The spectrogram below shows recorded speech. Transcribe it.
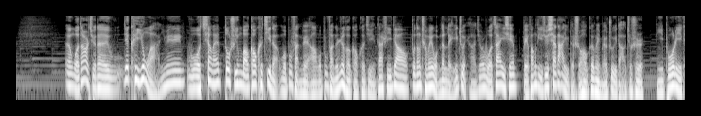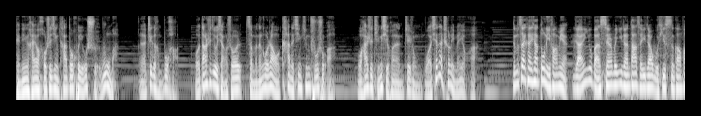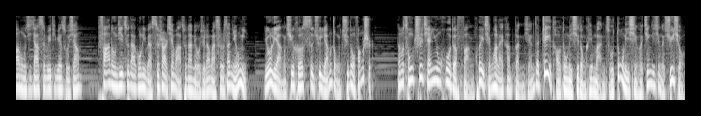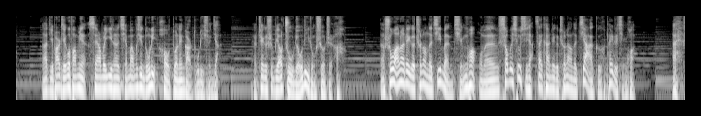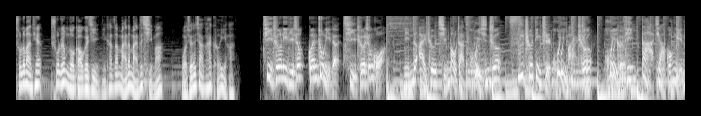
嗯，我倒是觉得也可以用啊，因为我向来都是拥抱高科技的，我不反对啊，我不反对任何高科技，但是一定要不能成为我们的累赘啊！就是我在一些北方地区下大雨的时候，各位有没有注意到，就是你玻璃肯定还有后视镜，它都会有水雾嘛，呃，这个很不好。我当时就想说，怎么能够让我看得清清楚楚啊？我还是挺喜欢这种，我现在车里没有啊。那么再看一下动力方面，燃油版 CR-V 依然搭载 1.5T 四缸发动机加 CVT 变速箱，发动机最大功率142千瓦，最大扭矩243牛米，有两驱和四驱两种驱动方式。那么从之前用户的反馈情况来看，本田在这套动力系统可以满足动力性和经济性的需求。那底盘结构方面，CR-V 依然是前麦弗逊独立，后多连杆独立悬架，这个是比较主流的一种设置啊。那说完了这个车辆的基本情况，我们稍微休息一下，再看这个车辆的价格和配置情况。哎，说了半天，说了这么多高科技，你看咱买的买得起吗？我觉得价格还可以啊。汽车立体声，关注你的汽车生活，您的爱车情报站，会新车，私车定制，会买车，会客厅大驾光临，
